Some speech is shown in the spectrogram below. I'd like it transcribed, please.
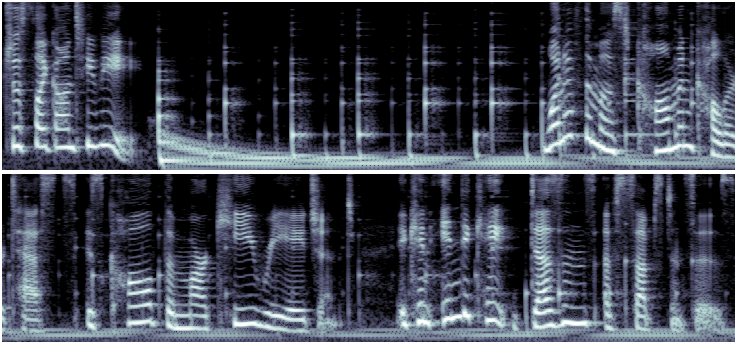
just like on TV. One of the most common color tests is called the Marquis reagent. It can indicate dozens of substances.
